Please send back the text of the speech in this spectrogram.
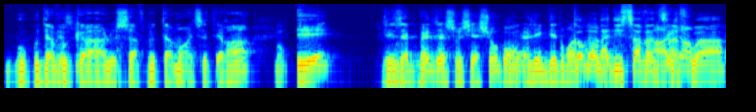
beaucoup d'avocats le savent notamment, etc. Et les belles associations comme Bon, la Ligue des droits Comme de on l'homme. a dit ça par 25 exemple. fois,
